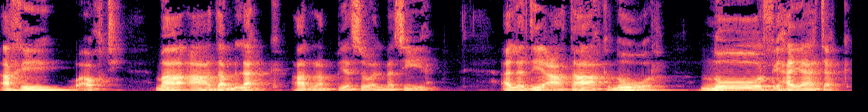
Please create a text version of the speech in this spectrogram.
أخي وأختي ما أعظم لك الرب يسوع المسيح الذي أعطاك نور نور في حياتك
